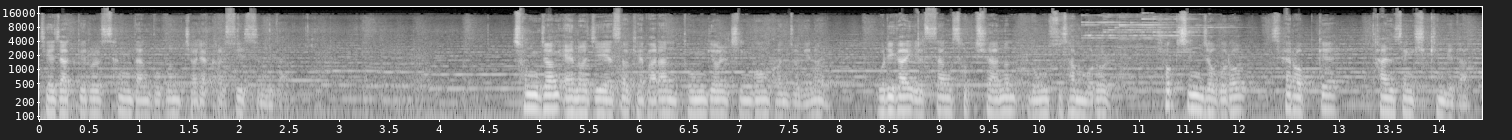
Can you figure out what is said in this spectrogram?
제작비를 상당 부분 절약할 수 있습니다. 청정 에너지에서 개발한 동결 진공 건조기는 우리가 일상 섭취하는 농수산물을 혁신적으로 새롭게 탄생시킵니다.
